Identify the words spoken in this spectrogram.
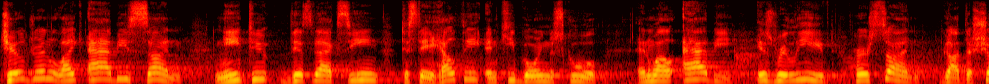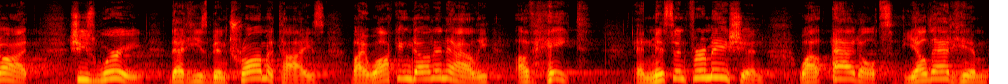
Children like Abby's son need to, this vaccine to stay healthy and keep going to school. And while Abby is relieved her son got the shot, she's worried that he's been traumatized by walking down an alley of hate and misinformation while adults yelled at him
